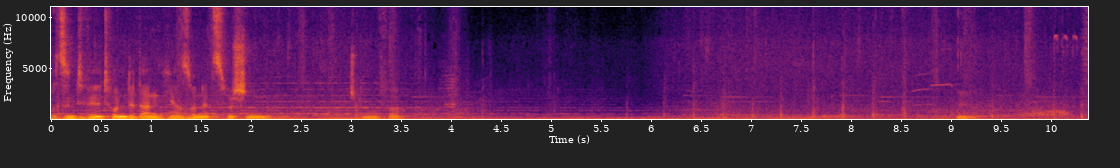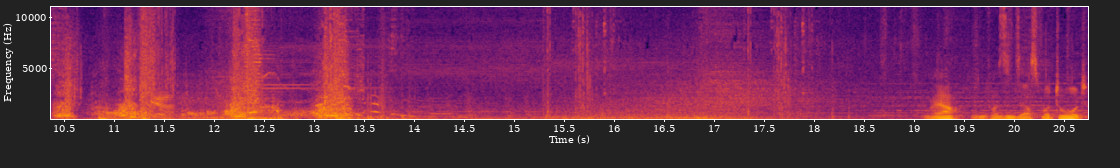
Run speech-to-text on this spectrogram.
Oder sind Wildhunde dann hier so eine Zwischenstufe? Hm. Naja, jeden Fall sind sie erstmal tot.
